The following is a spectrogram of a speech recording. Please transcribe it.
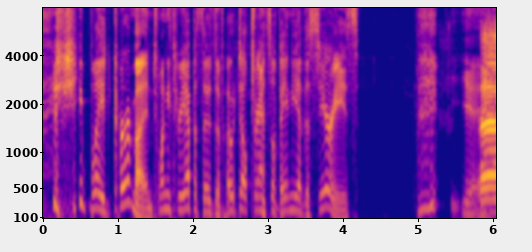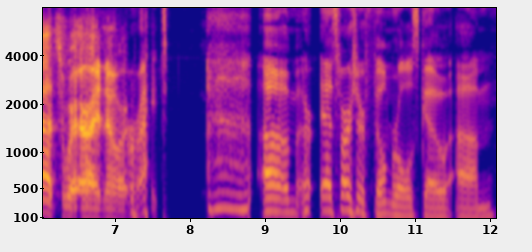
she played Kerma in 23 episodes of Hotel Transylvania, the series. Yeah. That's where I know her. right. Um, her, as far as her film roles go, um,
